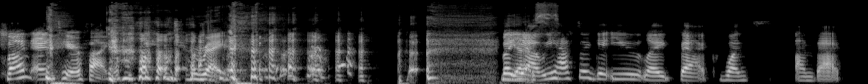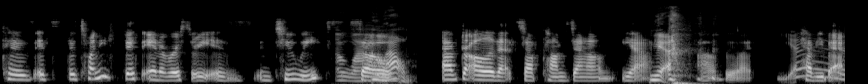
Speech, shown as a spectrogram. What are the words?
fun and terrifying. right. But yeah, we have to get you like back once I'm back because it's the 25th anniversary is in two weeks. Oh, wow. So Oh, wow. after all of that stuff calms down, yeah, Yeah. I'll be like, Yes. have you back.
